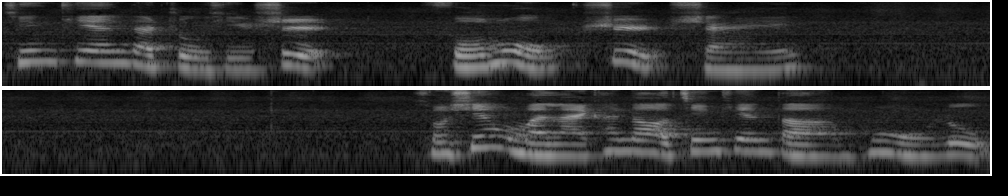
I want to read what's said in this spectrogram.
今天的主题是佛母是谁？首先，我们来看到今天的目录。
